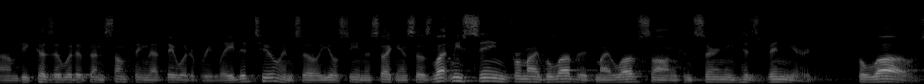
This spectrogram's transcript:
um, because it would have been something that they would have related to. And so you'll see in a second. It says, Let me sing for my beloved my love song concerning his vineyard. Beloved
